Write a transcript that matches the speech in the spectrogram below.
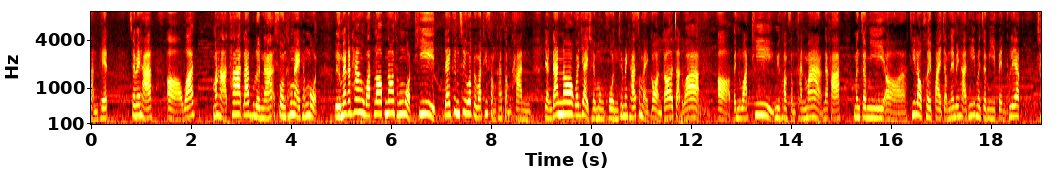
สันเพชรใช่ไหมคะเอ่อวัด มหาธาตุราชบุรณะโซนข้างในทั้งหมด หรือแม้กระทั่งวัดรอบนอกทั้งหมดที่ได้ขึ้นชื่อว่าเป็นวัดที่สำคัญสคัญ อย่างด้านนอกวัดใหญ่ชัยมงคลใช่ไหมคะสมัยก่อนก็จัดว่าเป็นวัดที่มีความสำคัญมากนะคะ มันจะมีที่เราเคยไปจำได้ไหมคะ ที่มันจะมีเป็นเขาเรียกฉ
